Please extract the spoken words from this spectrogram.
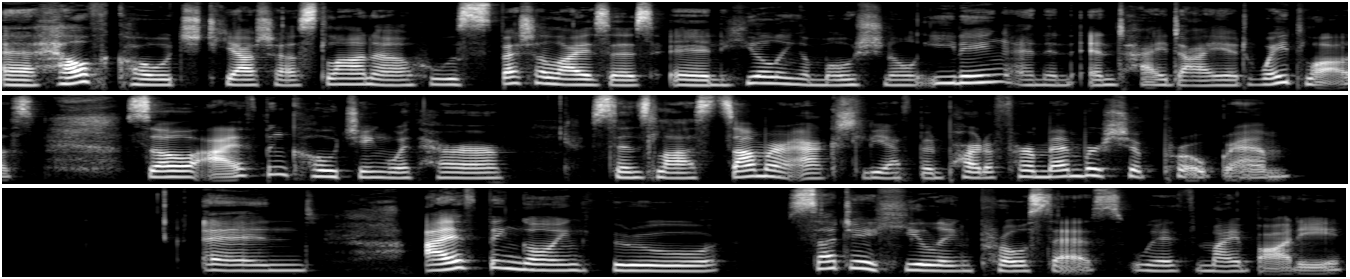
uh, health coach, Tiasha Slana, who specializes in healing emotional eating and in anti diet weight loss. So I've been coaching with her since last summer, actually. I've been part of her membership program. And I've been going through such a healing process with my body.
